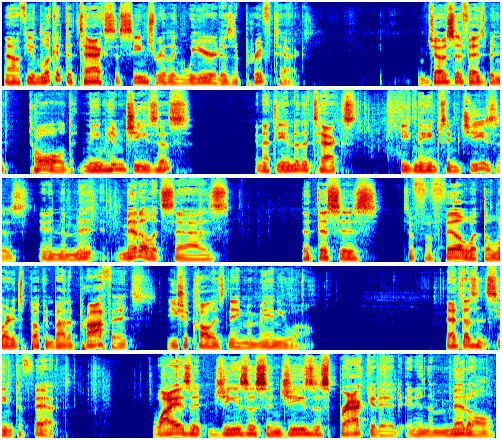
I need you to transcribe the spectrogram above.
Now, if you look at the text, it seems really weird as a proof text. Joseph has been told, name him Jesus, and at the end of the text, he names him Jesus, and in the mi- middle, it says that this is to fulfill what the Lord had spoken by the prophets. You should call his name Emmanuel. That doesn't seem to fit. Why is it Jesus and Jesus bracketed and in the middle,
